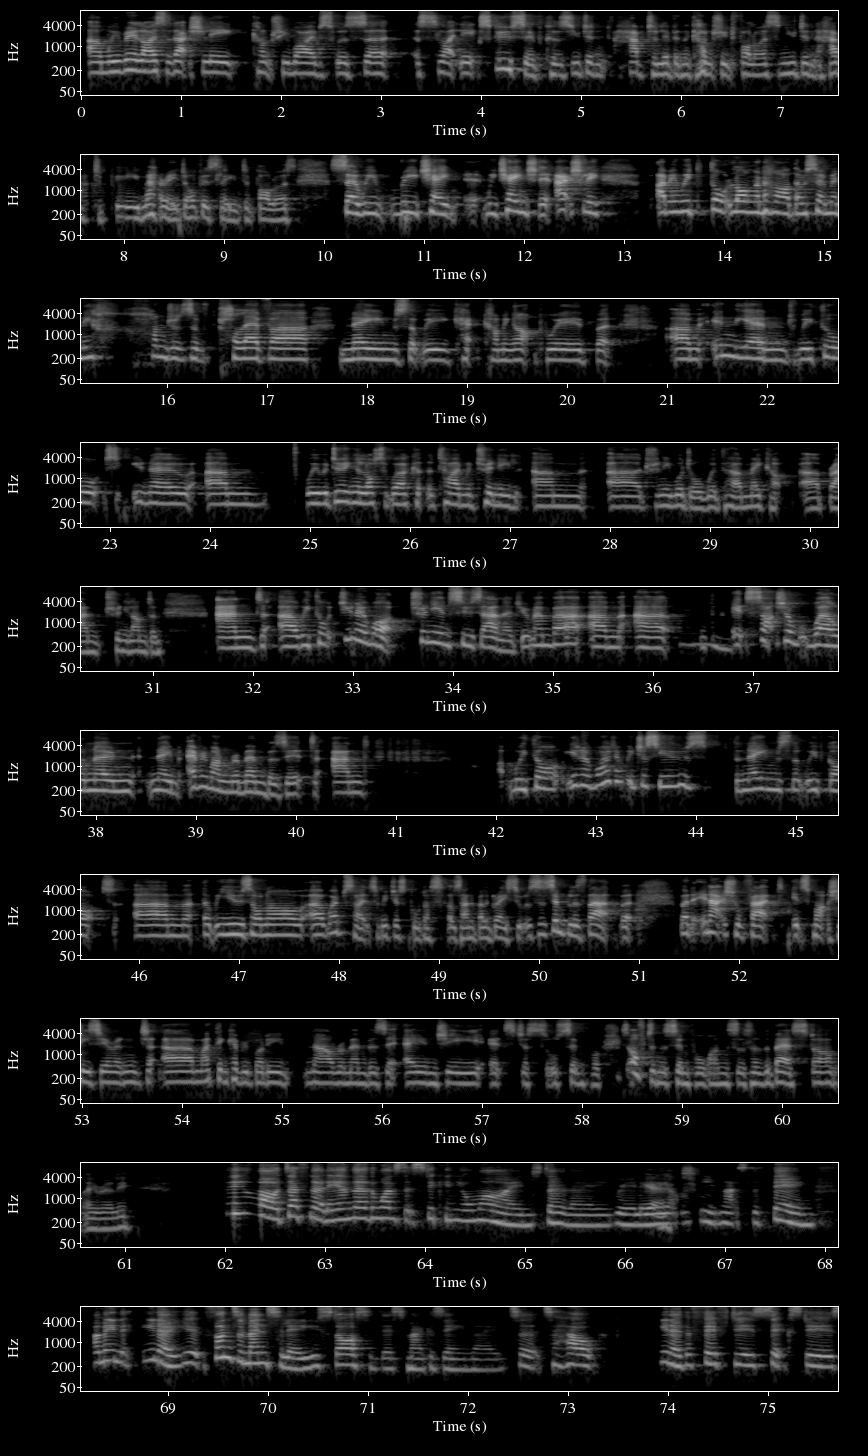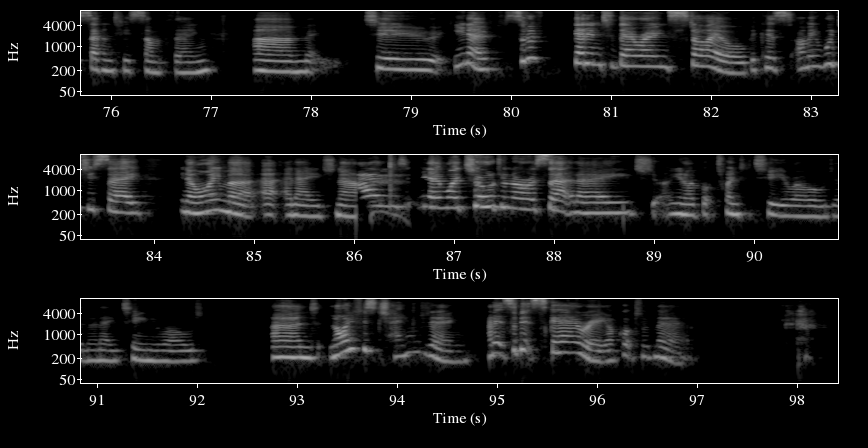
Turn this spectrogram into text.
um, we realized that actually Country Wives was uh, slightly exclusive because you didn't have to live in the country to follow us and you didn't have to be married, obviously, to follow us. So we rechanged, we changed it. Actually, I mean, we thought long and hard. There were so many hundreds of clever names that we kept coming up with. But um, in the end, we thought, you know, um, we were doing a lot of work at the time with Trinny um, uh, Trinny Woodall with her makeup uh, brand, Trinny London. And uh, we thought, do you know what? Trinny and Susannah, do you remember? Um, uh, it's such a well known name, everyone remembers it. And we thought, you know, why don't we just use the names that we've got um, that we use on our uh, website. So we just called ourselves Annabelle and Grace. It was as simple as that. But but in actual fact, it's much easier. And um, I think everybody now remembers it. A and G. It's just so simple. It's often the simple ones that are the best, aren't they? Really. They are definitely, and they're the ones that stick in your mind, don't they? Really, yes. I think that's the thing. I mean, you know, you fundamentally you started this magazine though to to help you know, the 50s, 60s, 70s something um, to, you know, sort of get into their own style. Because, I mean, would you say, you know, I'm a, at an age now, and you know, my children are a certain age. You know, I've got 22 year old and an 18 year old, and life is changing, and it's a bit scary. I've got to admit.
